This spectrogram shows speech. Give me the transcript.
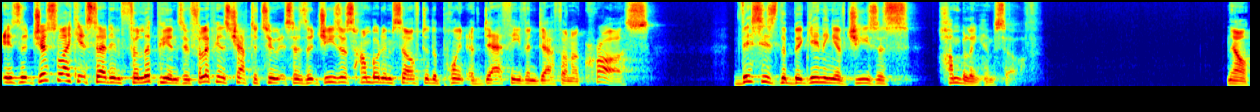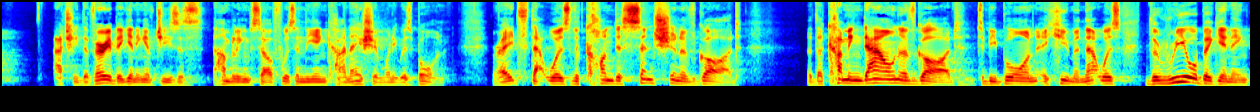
is that just like it said in Philippians, in Philippians chapter 2, it says that Jesus humbled himself to the point of death, even death on a cross. This is the beginning of Jesus humbling himself. Now, actually, the very beginning of Jesus humbling himself was in the incarnation when he was born, right? That was the condescension of God, the coming down of God to be born a human. That was the real beginning.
